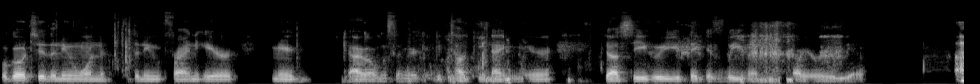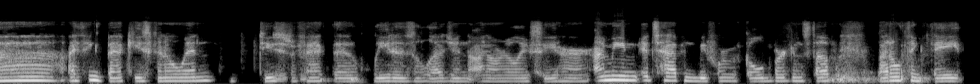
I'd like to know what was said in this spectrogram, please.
We'll go to the new one, the new friend here, Mir- I almost American Kentucky Nightmare. Dusty, who do you think is leaving Saudi? Uh, I think Becky's gonna win due to the fact that Lita's a legend. I don't really see her. I mean, it's happened before with Goldberg and stuff, but I don't think they,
